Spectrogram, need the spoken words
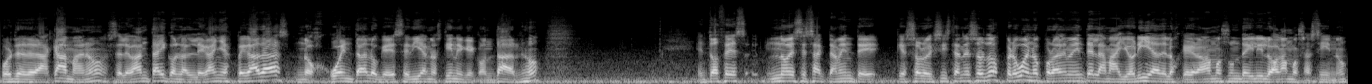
pues desde la cama, ¿no? Se levanta y con las legañas pegadas nos cuenta lo que ese día nos tiene que contar, ¿no? Entonces, no es exactamente que solo existan esos dos, pero bueno, probablemente la mayoría de los que grabamos un daily lo hagamos así, ¿no?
